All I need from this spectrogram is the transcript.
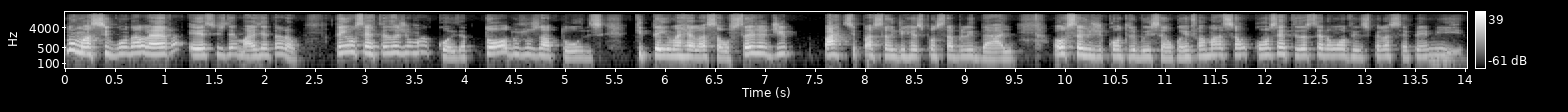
Numa segunda leva, esses demais entrarão. Tenho certeza de uma coisa: todos os atores que têm uma relação, seja de participação e de responsabilidade, ou seja, de contribuição com a informação, com certeza serão ouvidos pela CPMI.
